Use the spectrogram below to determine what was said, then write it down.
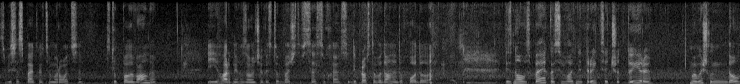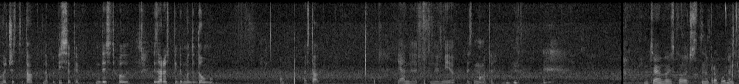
Це більше спеки в цьому році. Ось тут поливали і гарний газончик. Ось тут, бачите, все сухе. Сюди просто вода не доходила. І знову спека, сьогодні 34. Ми вийшли недовго, чисто так, на попісяти на 10 хвилин. І зараз підемо додому. О, ось так. Я не, не вмію знімати. Це обов'язкова частина прогулянки.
